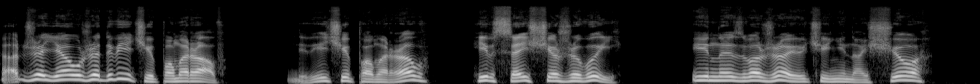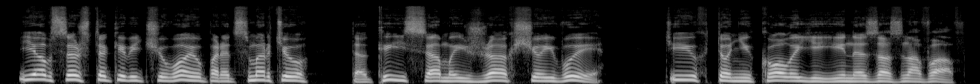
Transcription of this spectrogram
адже я уже двічі помирав. Двічі помирав і все ще живий. І, незважаючи ні на що, я все ж таки відчуваю перед смертю такий самий жах, що й ви, ті, хто ніколи її не зазнавав.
